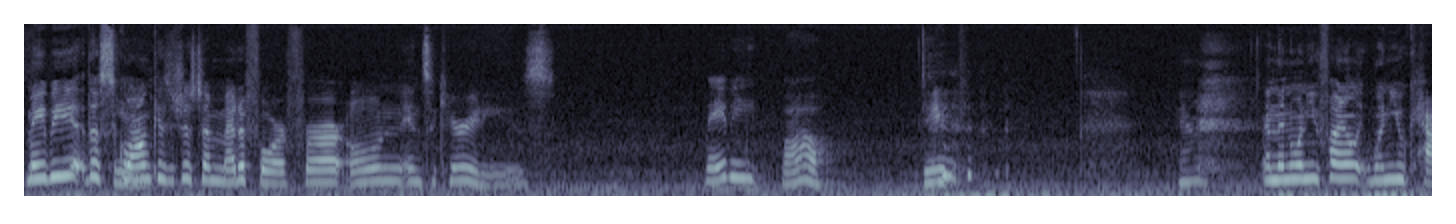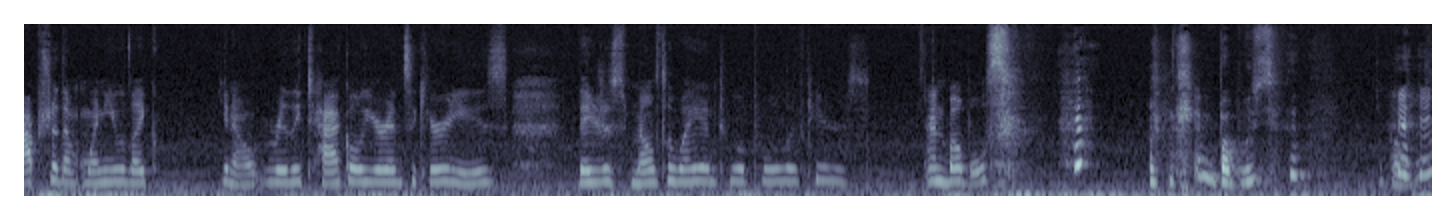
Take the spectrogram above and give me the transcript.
Maybe the squonk is just a metaphor for our own insecurities. Maybe. Wow, deep. Yeah. And then when you finally when you capture them, when you like, you know, really tackle your insecurities, they just melt away into a pool of tears and bubbles. and bubbles. Bubbles.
